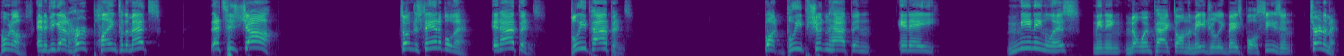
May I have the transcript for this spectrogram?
who knows? And if he got hurt playing for the Mets, that's his job. It's understandable then. It happens. Bleep happens. But bleep shouldn't happen in a meaningless, meaning no impact on the Major League Baseball season tournament.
